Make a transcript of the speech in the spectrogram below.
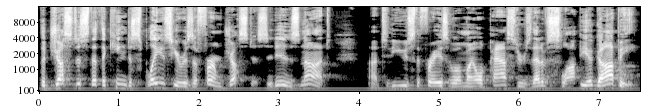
The justice that the king displays here is a firm justice. It is not, uh, to use the phrase of one of my old pastors, that of sloppy agape.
